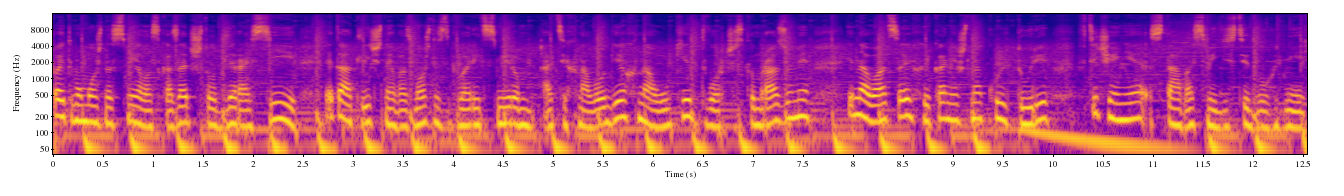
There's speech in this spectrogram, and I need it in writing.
Поэтому можно смело сказать, что для России это отличная возможность говорить с миром о технологиях, науке, творческом разуме, инновациях и, конечно, культуре в течение 182 дней.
